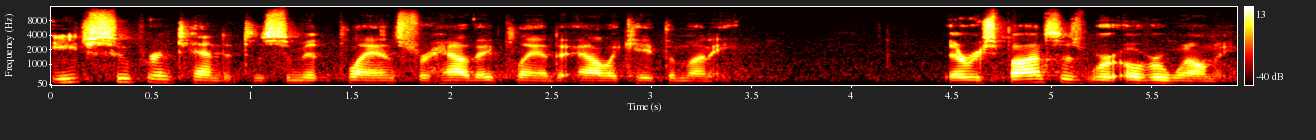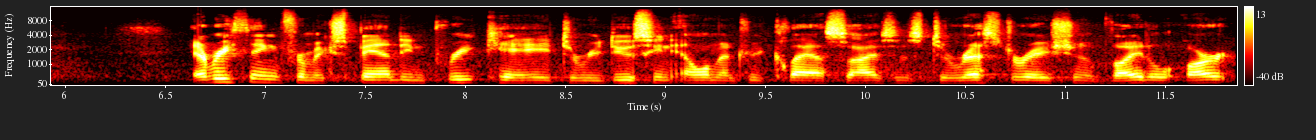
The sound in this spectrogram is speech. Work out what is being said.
each superintendent to submit plans for how they plan to allocate the money. Their responses were overwhelming. Everything from expanding pre-K to reducing elementary class sizes to restoration of vital art,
